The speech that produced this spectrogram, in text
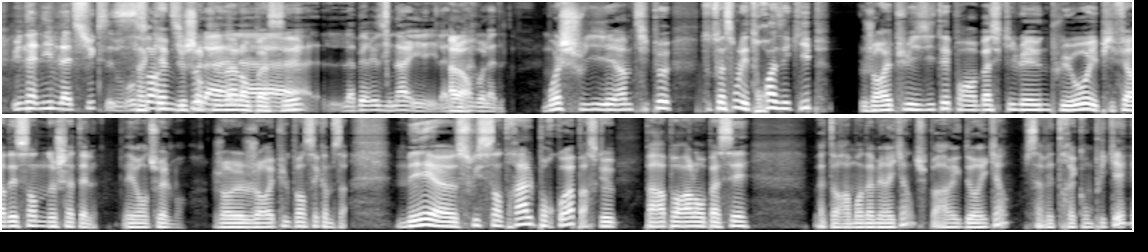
unanimes là-dessus, que c'est- on Cinquième du championnat l'an la- passé. La Bérésina et la dégringolade. Moi, je suis un petit peu. De toute façon, les trois équipes, j'aurais pu hésiter pour en basculer une plus haut et puis faire descendre Neuchâtel, éventuellement. J'aurais j'aurais pu le penser comme ça. Mais euh, Suisse centrale, pourquoi? Parce que par rapport à l'an passé, bah, tu auras moins d'Américains, tu pars avec deux Ricains, ça va être très compliqué.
